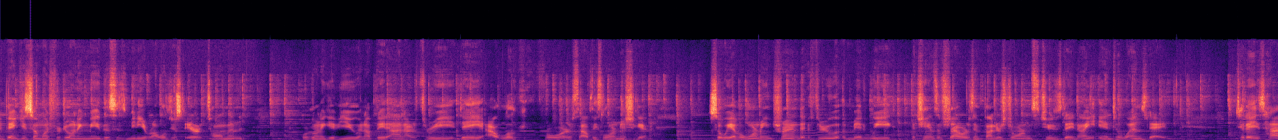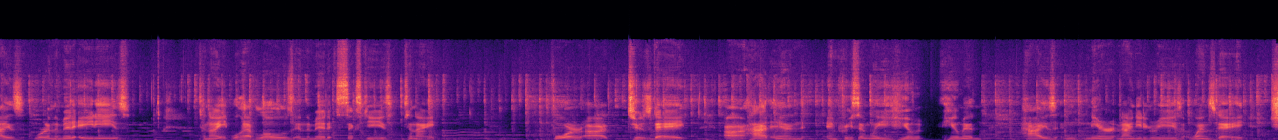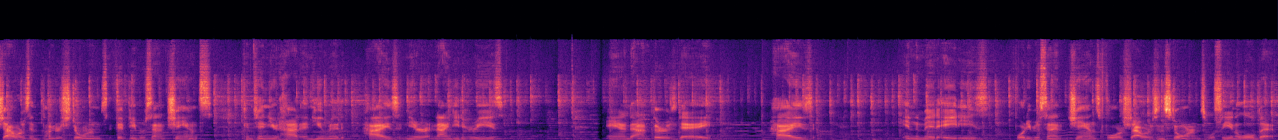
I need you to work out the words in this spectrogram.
And thank you so much for joining me. This is meteorologist Eric Tallman. We're going to give you an update on our three day outlook for southeast lower Michigan. So we have a warming trend through midweek, a chance of showers and thunderstorms Tuesday night into Wednesday. Today's highs were in the mid 80s. Tonight we'll have lows in the mid 60s tonight. For uh, Tuesday, uh, hot and increasingly hum- humid, highs near 90 degrees. Wednesday, showers and thunderstorms, 50% chance. Continued hot and humid, highs near 90 degrees. And on Thursday, highs in the mid 80s, 40% chance for showers and storms. We'll see in a little bit.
